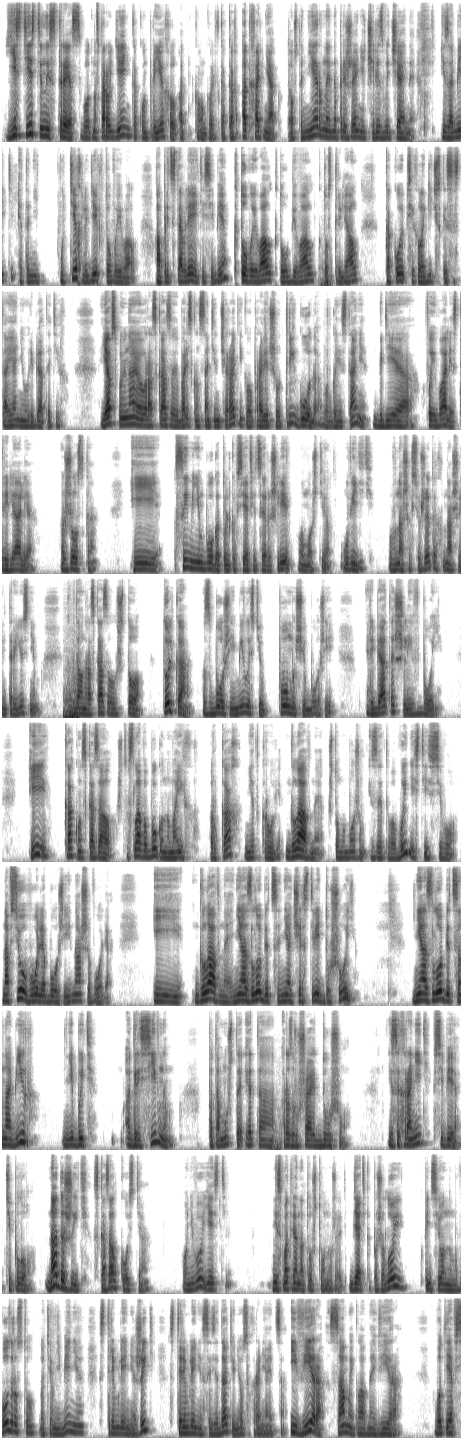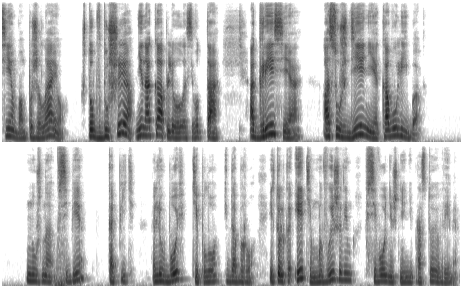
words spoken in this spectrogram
Естественный стресс. Вот на второй день, как он приехал, от, как он говорит, как отходняк. Потому что нервное напряжение чрезвычайное. И заметьте, это не у тех людей, кто воевал. А представляете себе, кто воевал, кто убивал, кто стрелял, какое психологическое состояние у ребят этих. Я вспоминаю рассказы Бориса Константиновича Ратникова, проведшего три года в Афганистане, где воевали, стреляли жестко. И с именем Бога только все офицеры шли. Вы можете увидеть в наших сюжетах, наше интервью с ним, когда он рассказывал, что только с Божьей милостью помощью Божьей ребята шли в бой. И как он сказал, что слава Богу, на моих руках нет крови. Главное, что мы можем из этого вынести из всего, на все воля Божья и наша воля. И главное, не озлобиться, не очерстветь душой, не озлобиться на мир, не быть агрессивным, потому что это разрушает душу и сохранить в себе тепло. Надо жить, сказал Костя. У него есть, несмотря на то, что он уже дядька пожилой, к пенсионному возрасту, но тем не менее стремление жить, стремление созидать у него сохраняется. И вера, самое главное вера. Вот я всем вам пожелаю, чтобы в душе не накапливалась вот та агрессия, осуждение кого-либо нужно в себе копить любовь, тепло и добро. И только этим мы выживем в сегодняшнее непростое время.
